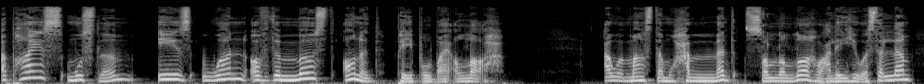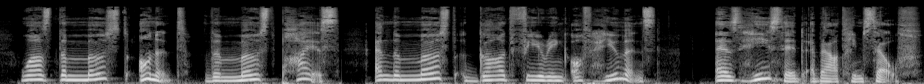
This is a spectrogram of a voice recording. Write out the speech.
A pious Muslim is one of the most honored people by Allah. Our Master Muhammad sallallahu alayhi wasallam was the most honored, the most pious, and the most God-fearing of humans, as he said about himself.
